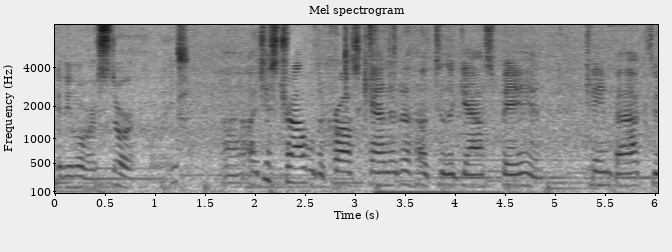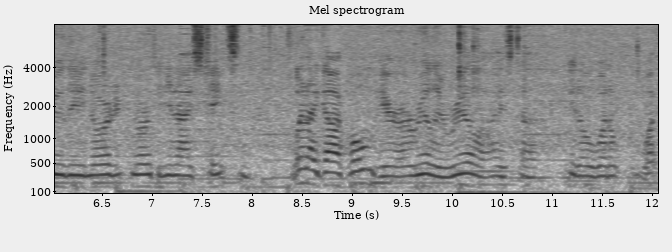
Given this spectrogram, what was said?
maybe more historical. Uh, I just traveled across Canada out to the Gaspé and came back through the northern northern United States. And when I got home here, I really realized, uh, you know, what a, what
